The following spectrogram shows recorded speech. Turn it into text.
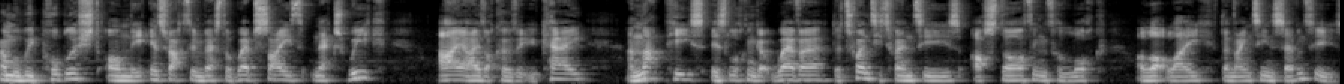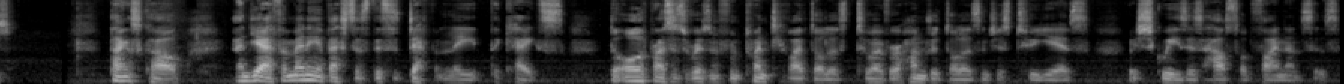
and will be published on the Interactive Investor website next week, ii.co.uk. And that piece is looking at whether the 2020s are starting to look a lot like the 1970s. Thanks, Kyle. And yeah, for many investors, this is definitely the case. The oil price has risen from $25 to over $100 in just two years, which squeezes household finances.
